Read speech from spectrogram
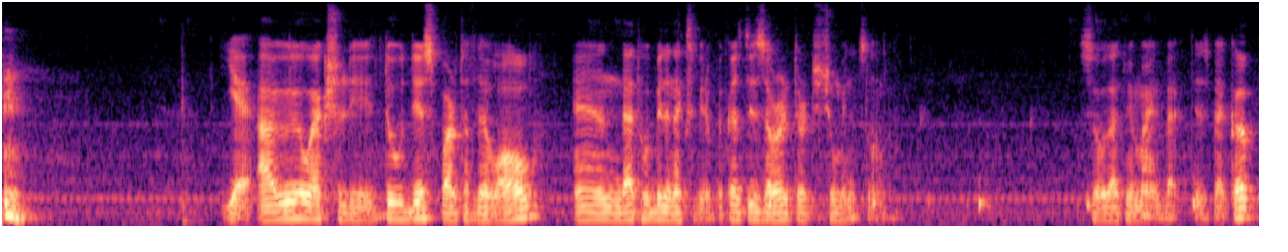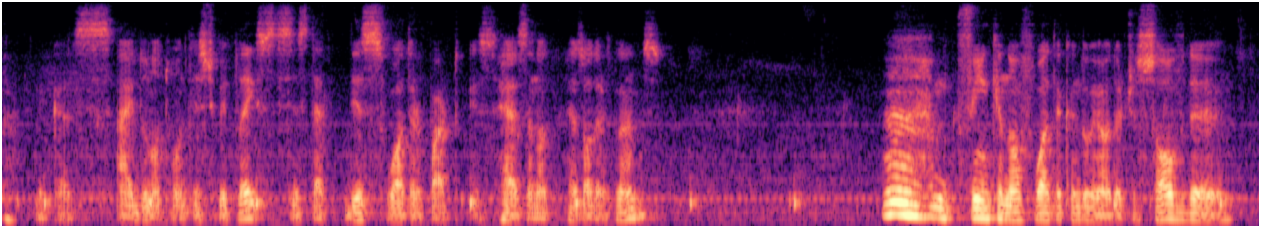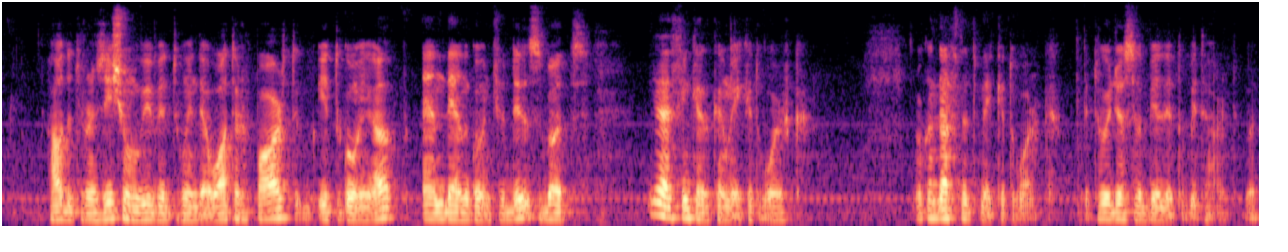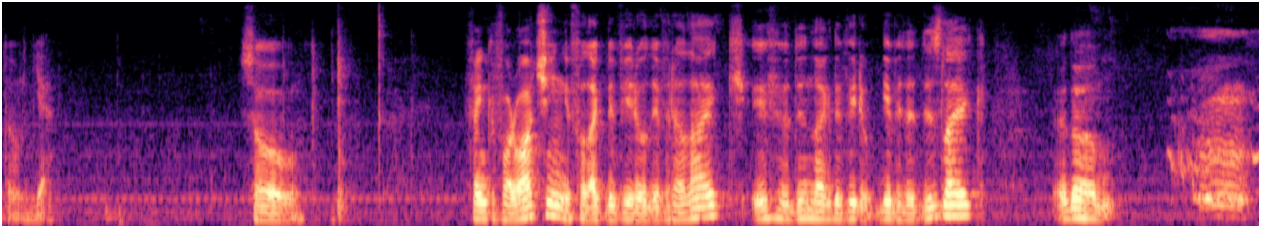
yeah, I will actually do this part of the wall and that will be the next video because this is already 32 minutes long so let me mind back this back up because I do not want this to be placed since that this water part is has another has other plans I'm thinking of what I can do in order to solve the how the transition will be between the water part it going up and then going to this but yeah I think I can make it work. I can definitely make it work. It will just be a little bit hard but um, yeah. So thank you for watching. If you like the video leave it a like. If you didn't like the video give it a dislike. And um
